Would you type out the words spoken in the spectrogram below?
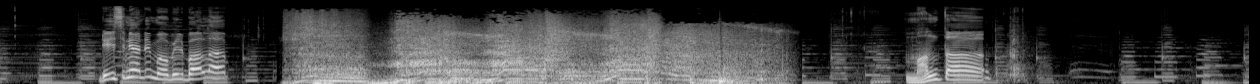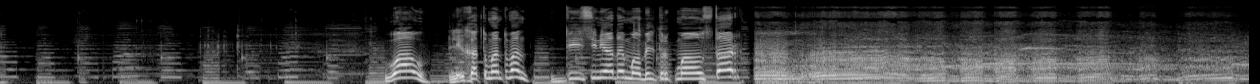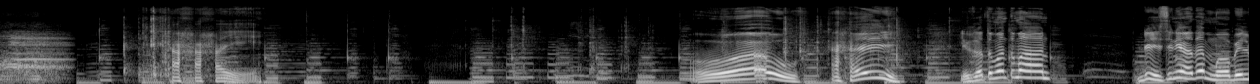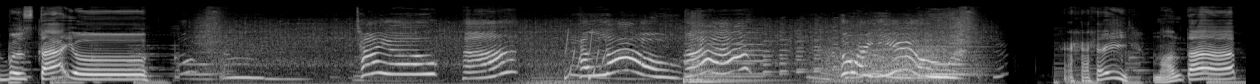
Di sini ada mobil balap. Mantap. Wow, lihat teman-teman. Di sini ada mobil truk monster. Hahaha. Wow, hai, lihat teman-teman. Di sini ada mobil bus Tayo. Tayo, huh? Hello, huh? Who are you? Hei, mantap.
